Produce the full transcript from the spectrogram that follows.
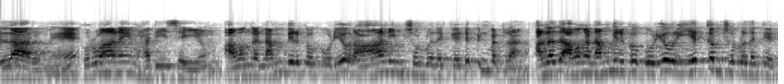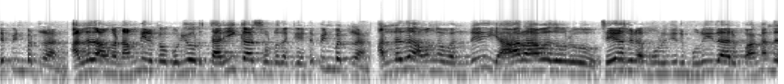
எல்லாருமே குர்வானையும் ஹதீஸையும் அவங்க நம்பி இருக்கக்கூடிய ஒரு ஆலிம் சொல்வதை கேட்டு பின்பற்றுறாங்க. அல்லது அவங்க நம்பி இருக்கக்கூடிய ஒரு இயக்கம் சொல்வதை கேட்டு பின்பற்றுறாங்க அல்லது அவங்க நம்பி இருக்கக்கூடிய ஒரு தரீக்கா சொல்வதை கேட்டு பின்பற்றுறாங்க அல்லது அவங்க வந்து யாராவது ஒரு சேகர முறிதி முறிதா இருப்பாங்க. அந்த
